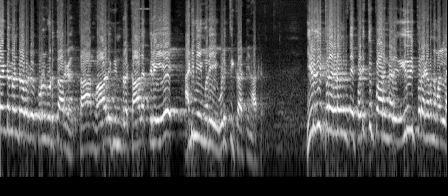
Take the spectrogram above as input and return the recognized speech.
வேண்டும் என்று அவர்கள் குரல் கொடுத்தார்கள். தான் வாழுகின்ற காலத்திலேயே அடிமை முறையை ஒழித்து காட்டினார்கள். இறுதி பிரகடனத்தை படித்து பாருங்கள். இது இறுதி பிரகடனம் அல்ல.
